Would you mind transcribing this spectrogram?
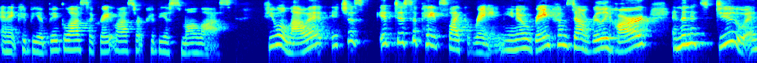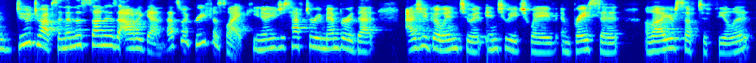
And it could be a big loss a great loss or it could be a small loss if you allow it, it just it dissipates like rain. You know, rain comes down really hard and then it's dew and dew drops and then the sun is out again. That's what grief is like. You know, you just have to remember that as you go into it, into each wave, embrace it, allow yourself to feel it,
